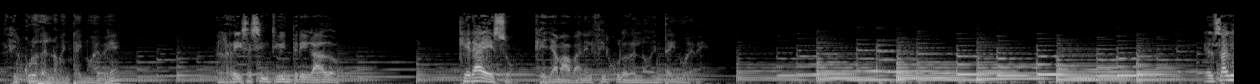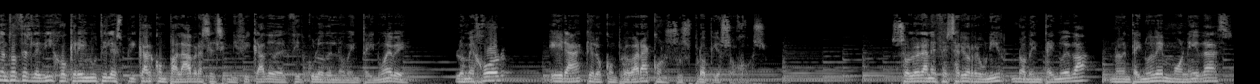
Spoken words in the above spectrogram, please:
¿El círculo del 99? El rey se sintió intrigado. ¿Qué era eso que llamaban el círculo del 99? El sabio entonces le dijo que era inútil explicar con palabras el significado del círculo del 99. Lo mejor era que lo comprobara con sus propios ojos. Solo era necesario reunir 99, 99 monedas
